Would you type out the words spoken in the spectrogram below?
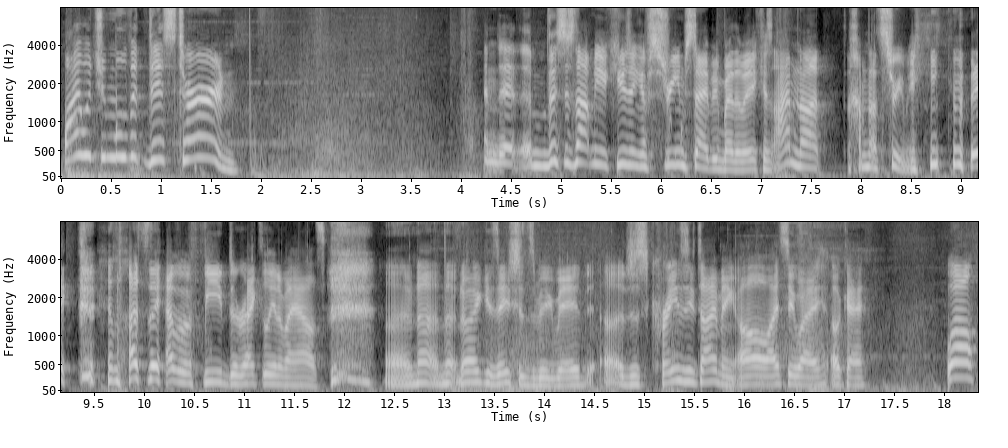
Why would you move it this turn? And uh, this is not me accusing of stream sniping, by the way, because I'm not I'm not streaming unless they have a feed directly into my house. Uh, not, no, no accusations being made. Uh, just crazy timing. Oh, I see why. Okay. Well,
